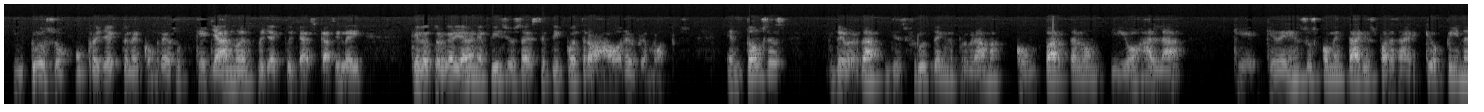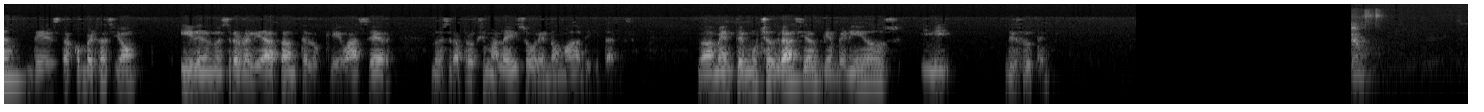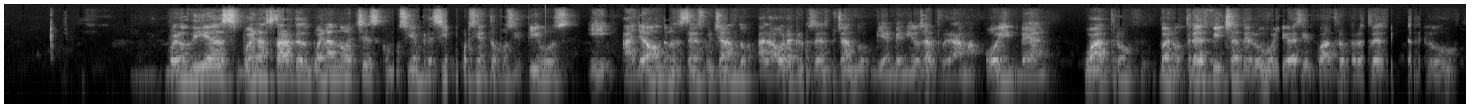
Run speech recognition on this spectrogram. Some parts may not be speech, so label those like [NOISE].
incluso un proyecto en el Congreso, que ya no es proyecto, ya es casi ley, que le otorgaría beneficios a este tipo de trabajadores remotos. Entonces, de verdad, disfruten el programa, compártanlo y ojalá que, que, dejen sus comentarios para saber qué opinan de esta conversación y de nuestra realidad ante lo que va a ser nuestra próxima ley sobre nómadas digitales. Nuevamente, muchas gracias, bienvenidos y disfruten. Buenos días, buenas tardes, buenas noches, como siempre, 100% positivos y allá donde nos estén escuchando, a la hora que nos estén escuchando, bienvenidos al programa. Hoy vean cuatro, bueno, tres fichas de lujo, yo iba a decir cuatro, pero tres fichas de lujo,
